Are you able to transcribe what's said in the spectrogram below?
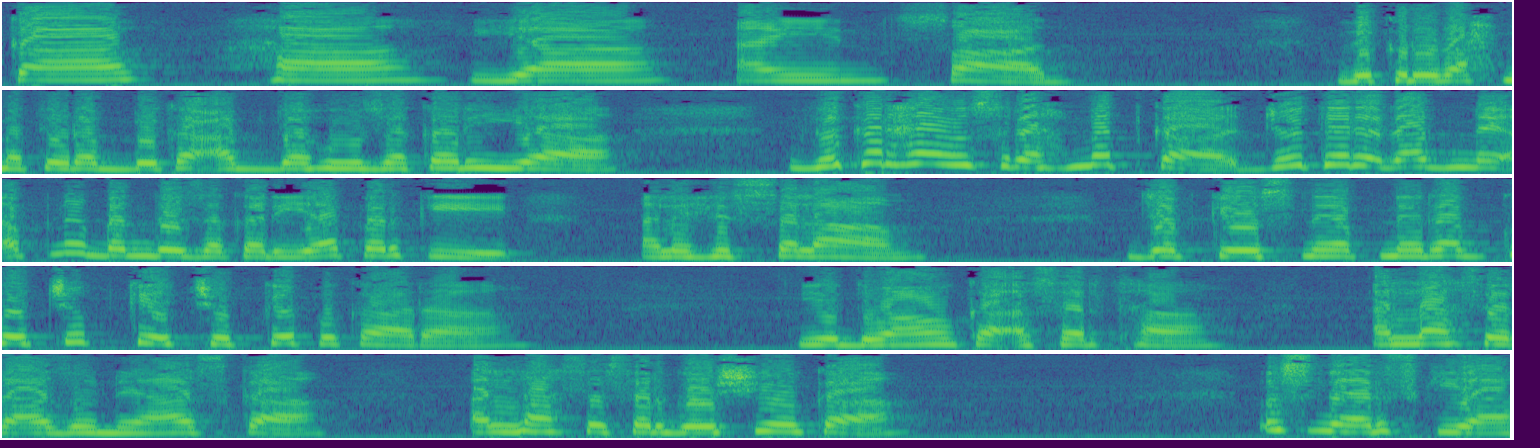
کاف ہا یا عین صاد ذکر رحمت رب کا ابدہ زکریہ ذکر ہے اس رحمت کا جو تیرے رب نے اپنے بندے زکریہ پر کی علیہ السلام جبکہ اس نے اپنے رب کو چپ کے چپ کے پکارا یہ دعاؤں کا اثر تھا اللہ سے راز و نیاز کا اللہ سے سرگوشیوں کا اس نے عرض کیا،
